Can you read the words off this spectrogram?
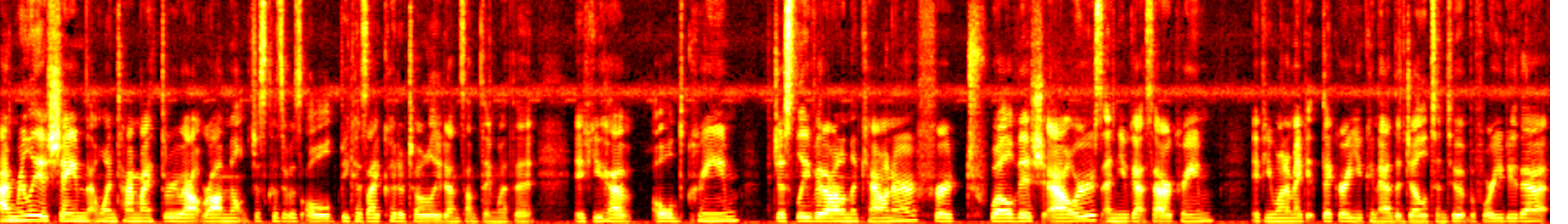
I'm really ashamed that one time I threw out raw milk just because it was old because I could have totally done something with it. If you have old cream, just leave it out on the counter for 12-ish hours and you've got sour cream. If you want to make it thicker, you can add the gelatin to it before you do that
